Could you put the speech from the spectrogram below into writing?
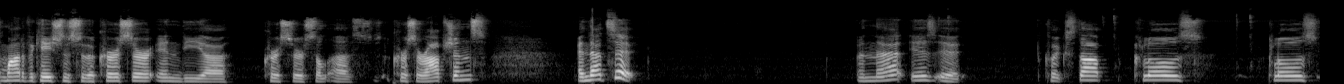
modifications to the cursor in the uh, cursor uh, cursor options. And that's it. And that is it. Click stop, close, close,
